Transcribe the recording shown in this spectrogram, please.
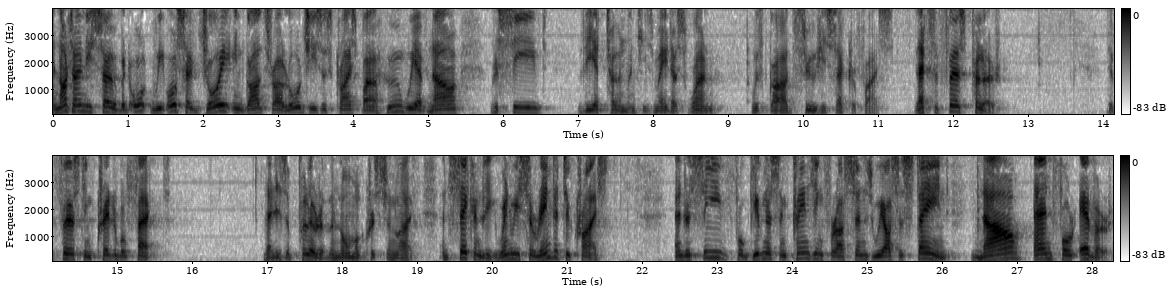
And not only so, but all, we also joy in God through our Lord Jesus Christ, by whom we have now received the atonement. He's made us one with God through his sacrifice. That's the first pillar, the first incredible fact that is a pillar of the normal Christian life. And secondly, when we surrender to Christ and receive forgiveness and cleansing for our sins, we are sustained now and forever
